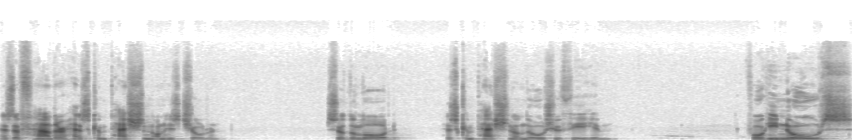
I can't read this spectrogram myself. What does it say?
As a father has compassion on his children, so the Lord has compassion on those who fear him. For he knows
